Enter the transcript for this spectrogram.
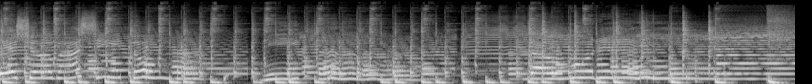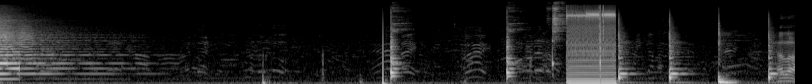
দেশবাসী তোমরা ভিক্ষা দাও মোরে হ্যালো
